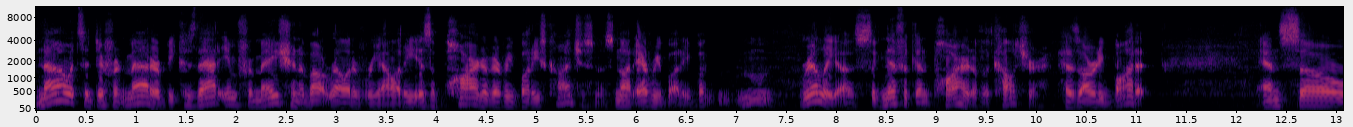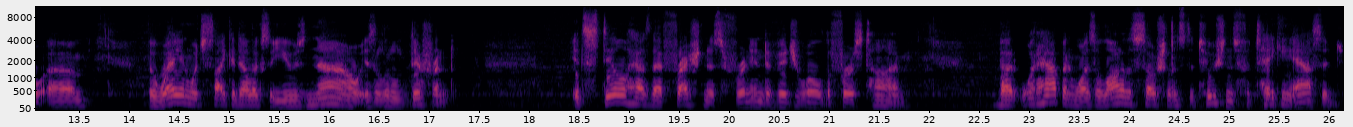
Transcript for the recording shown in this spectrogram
Now it's a different matter because that information about relative reality is a part of everybody's consciousness. Not everybody, but really a significant part of the culture has already bought it. And so um, the way in which psychedelics are used now is a little different. It still has that freshness for an individual the first time. But what happened was a lot of the social institutions for taking acid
